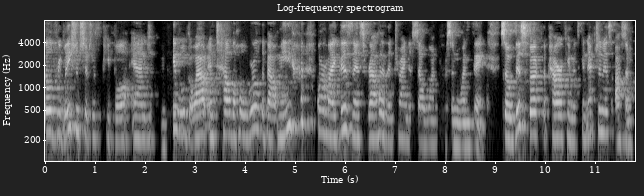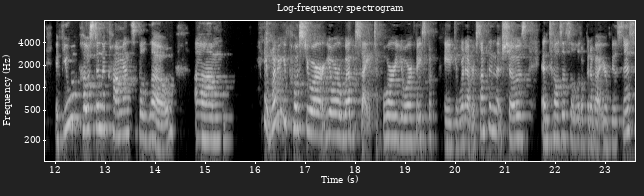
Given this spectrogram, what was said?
build relationships with people and they will go out and tell the whole world about me or my business rather than trying to sell one person one thing. So this book, The Power of Human Connection is awesome. If you will post in the comments below um, hey, why don't you post your, your website or your Facebook page or whatever, something that shows and tells us a little bit about your business,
